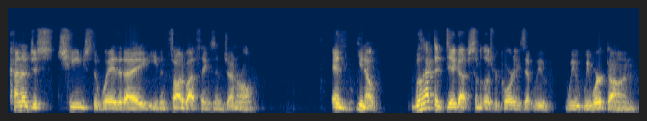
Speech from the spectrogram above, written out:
kind of just changed the way that I even thought about things in general. And you know, we'll have to dig up some of those recordings that we we we worked on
